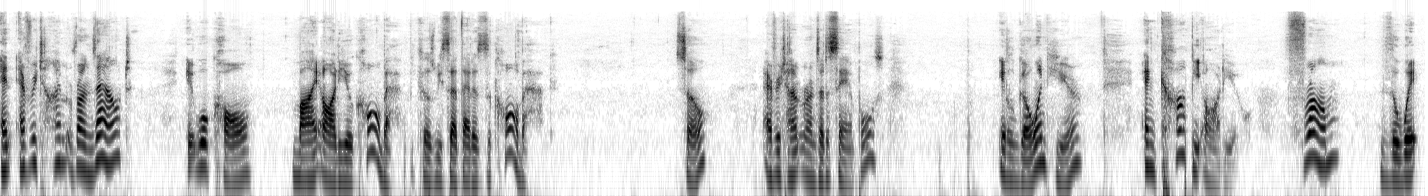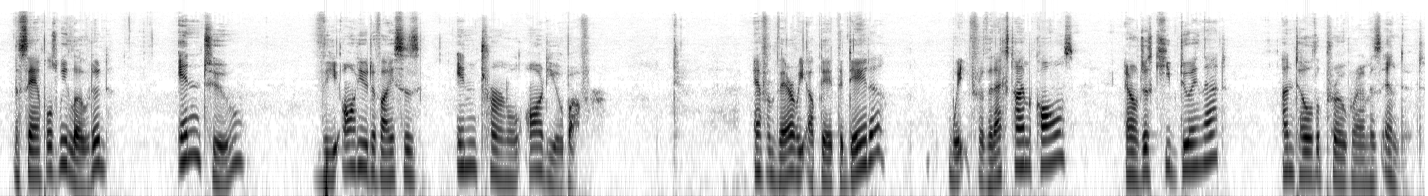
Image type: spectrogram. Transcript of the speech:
And every time it runs out, it will call my audio callback because we set that as the callback. So, every time it runs out of samples, it'll go in here and copy audio from the way the samples we loaded into the audio device's internal audio buffer. And from there we update the data, wait for the next time it calls, and it'll just keep doing that until the program is ended.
